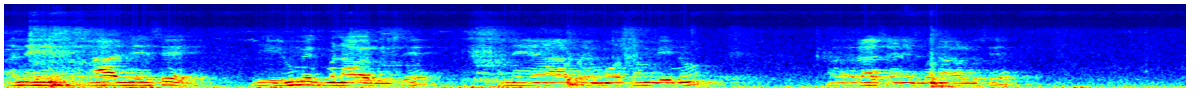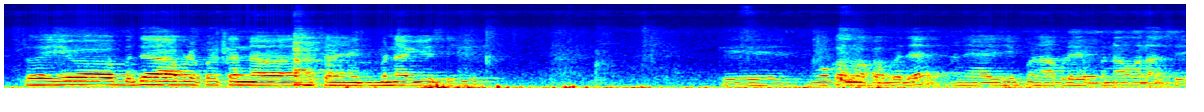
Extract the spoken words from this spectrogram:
અને આ જે છે એ હ્યુમિક બનાવેલું છે. અને આપણે મોસંબીનું રાસાયણિક બનાવેલું છે. તો એવા બધા આપણે પ્રકારના રાસાયણિક બનાવીએ છીએ. કે મોકા મોકા બધા અને હજી પણ આપણે બનાવવાના છે.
